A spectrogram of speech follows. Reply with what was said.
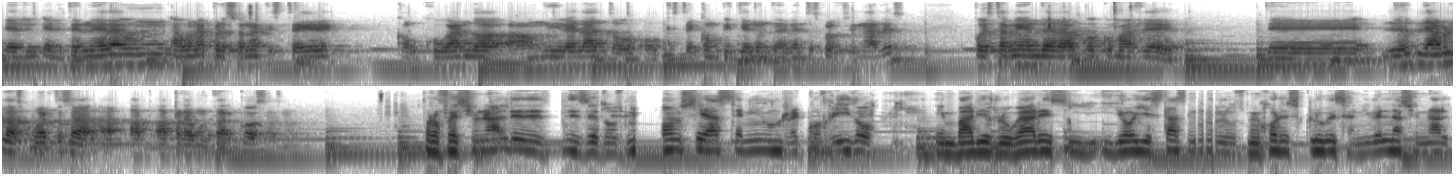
el, el tener a, un, a, una persona que esté jugando a, a, un nivel alto o que esté compitiendo en eventos profesionales, pues también le da un poco más de... de le, le abre las puertas a, a preguntar cosas, ¿no? Profesional de, desde 2011, has tenido un recorrido en varios lugares y, hoy estás en uno de los mejores clubes a nivel nacional.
